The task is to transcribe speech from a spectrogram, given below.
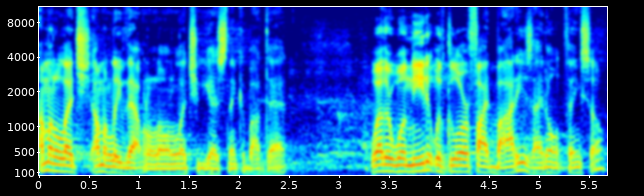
I'm going to let you, I'm going to leave that one alone and let you guys think about that. Whether we'll need it with glorified bodies, I don't think so.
